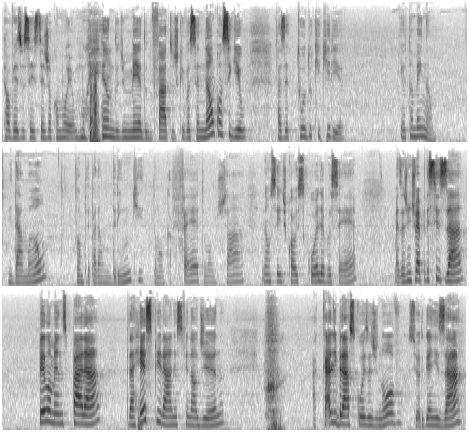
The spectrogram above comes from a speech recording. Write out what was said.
talvez você esteja como eu, morrendo de medo do fato de que você não conseguiu fazer tudo o que queria. Eu também não. Me dá a mão, vamos preparar um drink, tomar um café, tomar um chá. Não sei de qual escolha você é, mas a gente vai precisar, pelo menos, parar para respirar nesse final de ano, a calibrar as coisas de novo, se organizar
